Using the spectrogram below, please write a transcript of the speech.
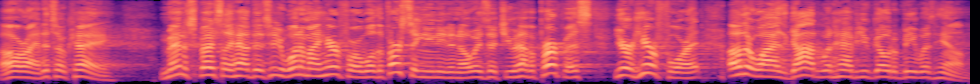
All right, it's okay. Men especially have this here. What am I here for? Well, the first thing you need to know is that you have a purpose. You're here for it. Otherwise, God would have you go to be with Him.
